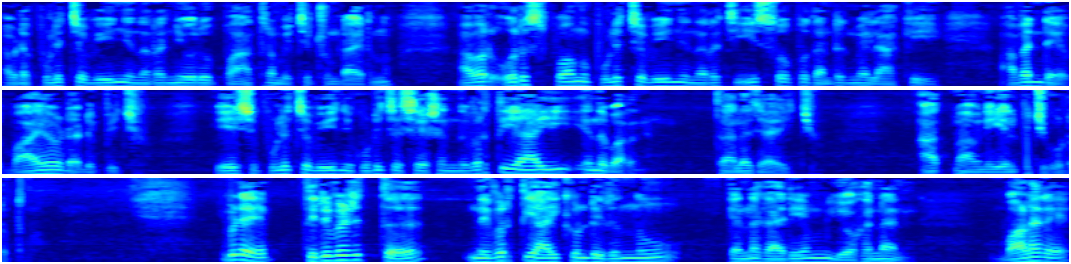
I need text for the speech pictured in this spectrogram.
അവിടെ പുളിച്ച വീഞ്ഞ് നിറഞ്ഞൊരു പാത്രം വെച്ചിട്ടുണ്ടായിരുന്നു. അവർ ഒരു സ്പോങ് പുളിച്ച വീഞ്ഞ് നിറച്ച് സോപ്പ് തണ്ടിന്മേലാക്കി അവന്റെ വായോടടുപ്പിച്ചു യേശു പുളിച്ച വീഞ്ഞ് കുടിച്ച ശേഷം നിവൃത്തിയായി എന്ന് പറഞ്ഞു. തല ചായച്ചു. ആത്മാവിനെ ഏൽപ്പിച്ചു കൊടുത്തു. ഇവിടെ തിരുവഴുത്ത് നിവൃത്തിയായിക്കൊണ്ടിരുന്നു എന്ന കാര്യം യോഹന്നാൻ വളരെ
